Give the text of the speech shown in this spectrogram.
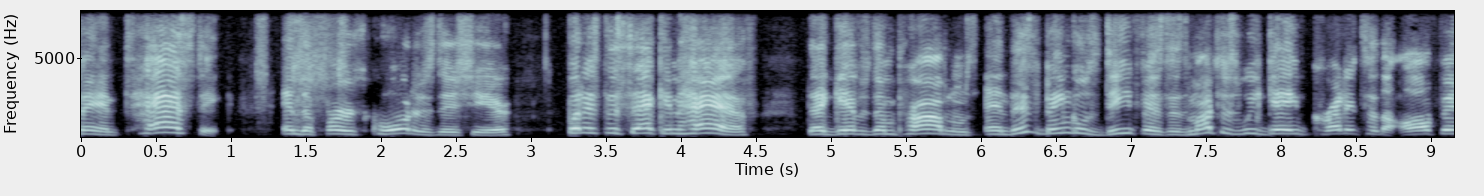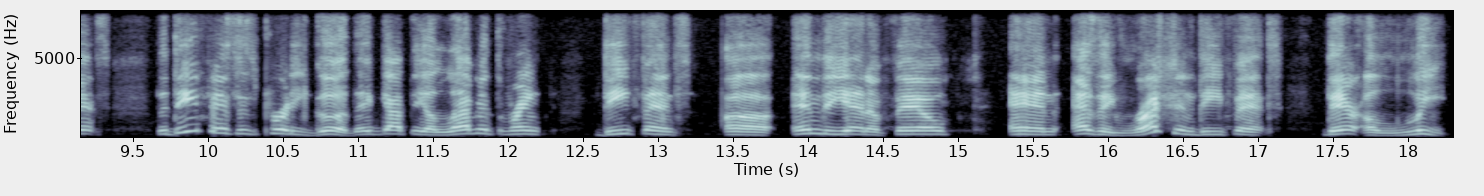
fantastic in the first quarters this year, but it's the second half that gives them problems. And this Bengals defense, as much as we gave credit to the offense, the defense is pretty good. They've got the 11th ranked defense uh, in the NFL, and as a rushing defense, they're elite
